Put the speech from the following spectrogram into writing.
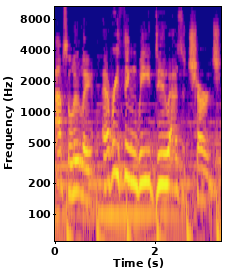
Absolutely. Everything we do as a church,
